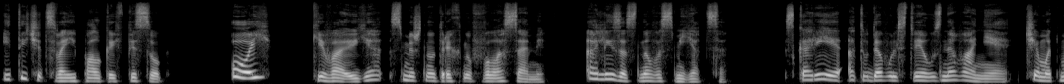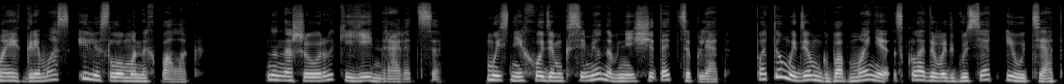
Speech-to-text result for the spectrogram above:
и тычет своей палкой в песок. «Ой!» — киваю я, смешно тряхнув волосами, а Лиза снова смеется. Скорее от удовольствия узнавания, чем от моих гримас или сломанных палок. Но наши уроки ей нравятся. Мы с ней ходим к Семеновне считать цыплят. Потом идем к бабмане складывать гусят и утят.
